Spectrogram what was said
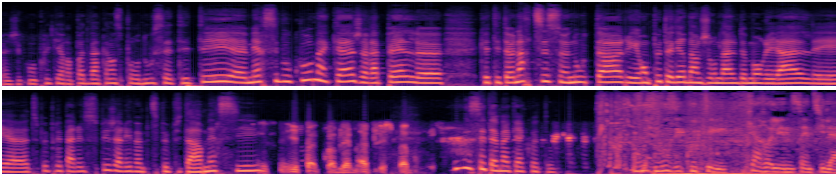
ben, j'ai compris qu'il n'y aura pas de vacances pour nous cet été. Euh, merci beaucoup, Maca. Je rappelle euh, que tu es un artiste, un auteur et on peut te lire dans le journal de Montréal et euh, tu peux préparer le souper. J'arrive un petit peu plus tard. Merci. Il n'y a pas de problème. À plus. Pas bon. C'était Maca. Vous, vous écoutez Caroline Saint-Hilaire.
